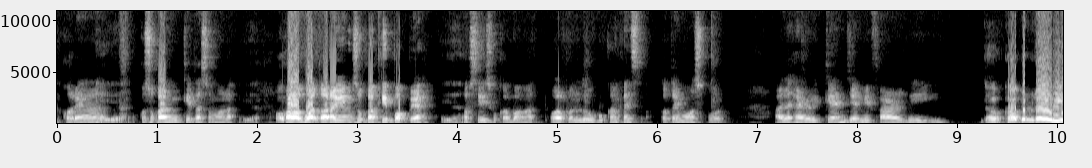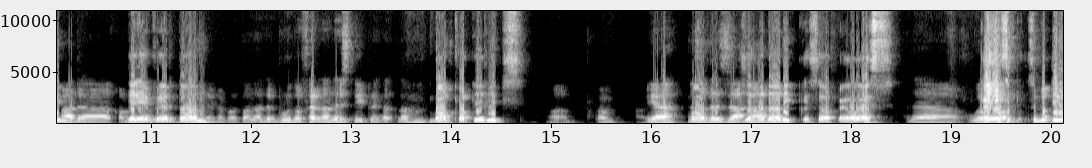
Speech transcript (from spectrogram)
Korea Iya. kesukaan kita semua lah. Iya. Oh, Kalau buat orang yang suka K-pop ya, iya. pasti suka banget. Walaupun lu bukan fans Tottenham Hotspur. Ada Harry Kane, Jamie Vardy, Calvin Lewin, ada dari dari- Everton, Everton, ada Bruno Fernandes di peringkat 6. Bamford dari Leeds, Uh, ya, Bam- ada Zaha, Zaha dari Crystal Palace. ada Kayaknya Wilson. sebutin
